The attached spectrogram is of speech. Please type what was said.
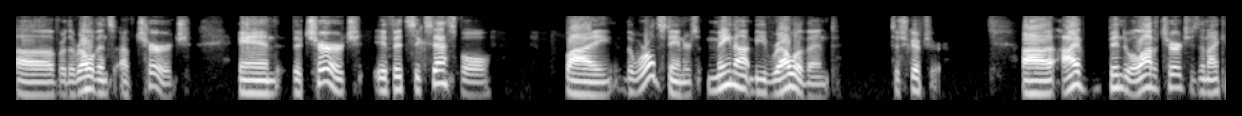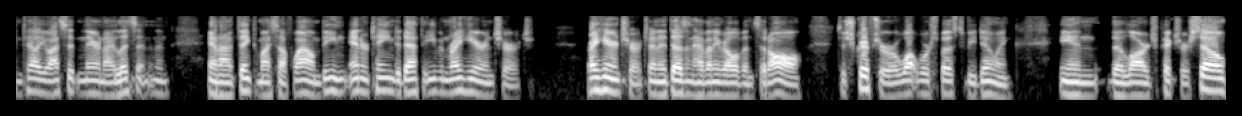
of or the relevance of church and the church if it's successful by the world standards may not be relevant to scripture. Uh, i've been to a lot of churches and i can tell you i sit in there and i listen and and I think to myself, wow, I'm being entertained to death even right here in church, right here in church, and it doesn't have any relevance at all to Scripture or what we're supposed to be doing in the large picture. So,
